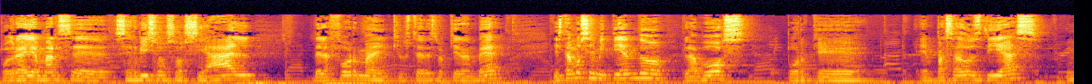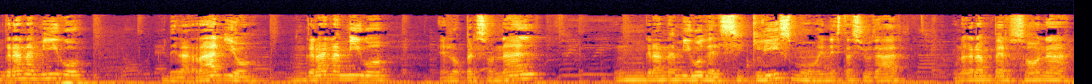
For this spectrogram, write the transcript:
Podría llamarse servicio social, de la forma en que ustedes lo quieran ver. Y estamos emitiendo la voz porque en pasados días un gran amigo de la radio, un gran amigo en lo personal, un gran amigo del ciclismo en esta ciudad, una gran persona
